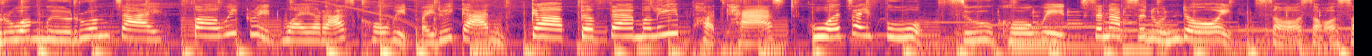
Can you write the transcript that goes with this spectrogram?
ร่วมมือร่วมใจฝ่าวิกฤตไวรัสโควิดไปด้วยกัน กับ The Family Podcast หัวใจฟู สู้โควิด สนับสนุนโดย สสส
